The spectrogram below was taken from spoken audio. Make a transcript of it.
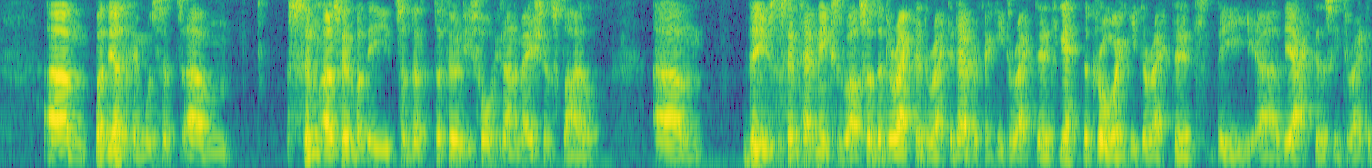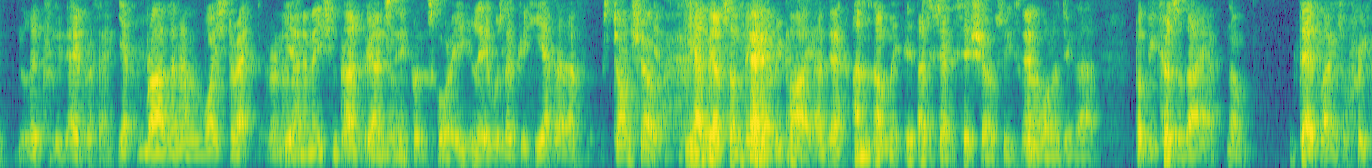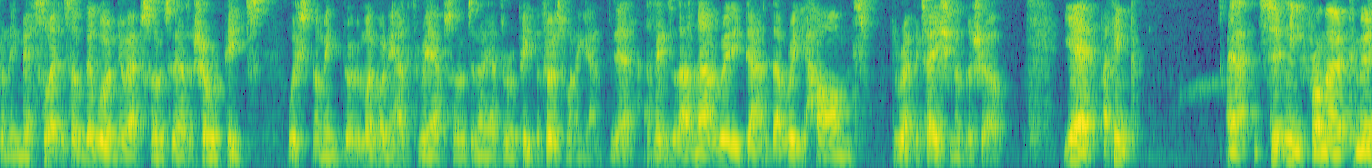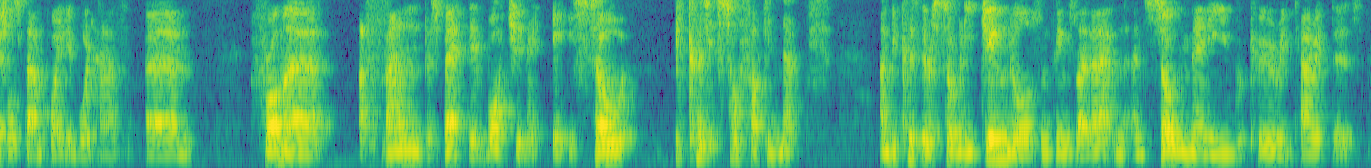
Um, but the other thing was that um, similar, similar, but the sort of the, the 30s, 40s animation style, um, they used the same techniques as well. So the director directed everything. He directed Yeah. the drawing. He directed the uh, the actors. He directed literally everything. yeah. Rather than have a voice director and an Yeah. animation And, director, yeah, and somebody put the score. He, it was literally he had to have it's John Show. yeah, he had to have something in every pie. And, Yeah. and um, as I said, it's his show, so he's going to want to do that. But because of that, no, deadlines were frequently missed. So, so there weren't new episodes, so they had to show repeats. Which I mean, they might have only had three episodes, and then they had to repeat the first one again. Yeah. And things like that. And that really da- that really harmed the reputation of the show. Yeah, I think uh, certainly from a commercial standpoint, it would have. Um, from a, a fan perspective, watching it, it is so because it's so fucking nuts, and because there are so many jingles and things like that, and, and so many recurring characters,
